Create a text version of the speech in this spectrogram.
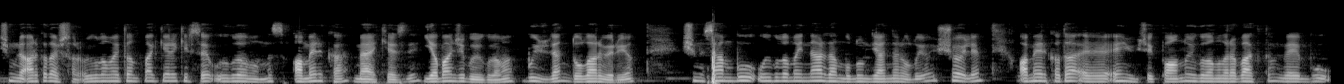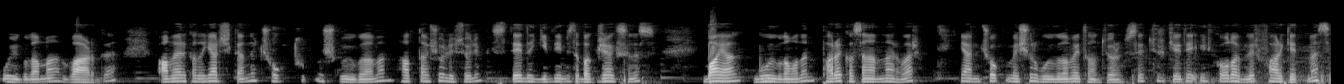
Şimdi arkadaşlar uygulamayı tanıtmak gerekirse uygulamamız Amerika merkezli yabancı bir uygulama. Bu yüzden dolar veriyor. Şimdi sen bu uygulamayı nereden buldun diyenler oluyor. Şöyle Amerika'da e, en yüksek puanlı uygulamalara baktım ve bu uygulama vardı. Amerika'da gerçekten de çok tutmuş bir uygulama. Hatta şöyle söyleyeyim siteye de girdiğimizde bakacaksınız. Bayağı bu uygulamadan para kazananlar var. Yani çok meşhur bu uygulamayı tanıtıyorum size. Türkiye'de ilk olabilir fark etmez.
